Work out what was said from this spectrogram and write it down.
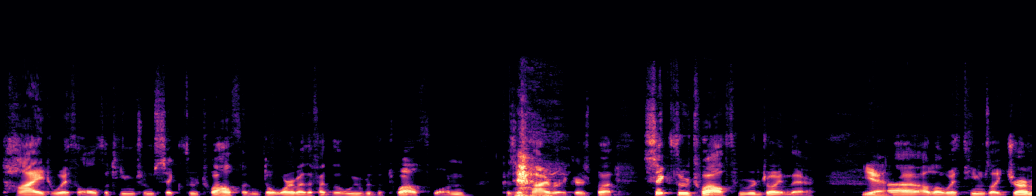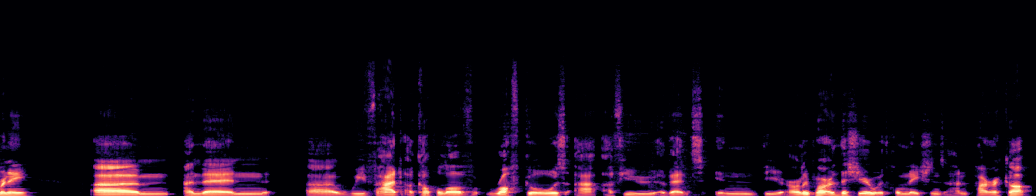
tied with all the teams from sixth through twelfth, and don't worry about the fact that we were the twelfth one because of tiebreakers. but sixth through twelfth, we were joint there, Yeah. uh, along with teams like Germany. Um, and then uh, we've had a couple of rough goes at a few events in the early part of this year with Home Nations and Pirate Cup,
